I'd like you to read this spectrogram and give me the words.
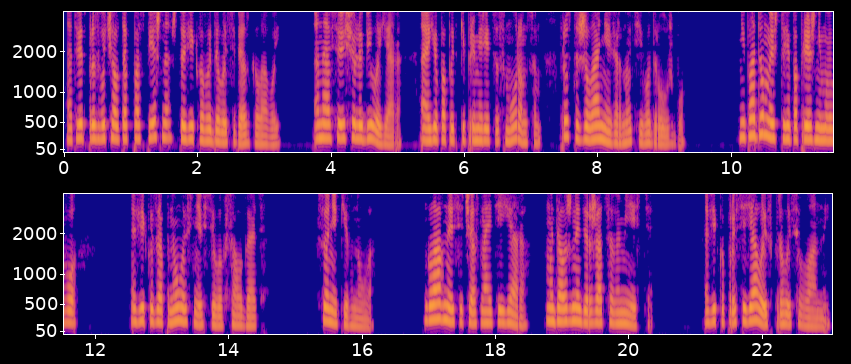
Ответ прозвучал так поспешно, что Вика выдала себя с головой. Она все еще любила Яра, а ее попытки примириться с Муромцем — просто желание вернуть его дружбу. «Не подумай, что я по-прежнему его...» Вика запнулась, не в силах солгать. Соня кивнула. «Главное сейчас найти Яра. Мы должны держаться вместе». Вика просияла и скрылась в ванной.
